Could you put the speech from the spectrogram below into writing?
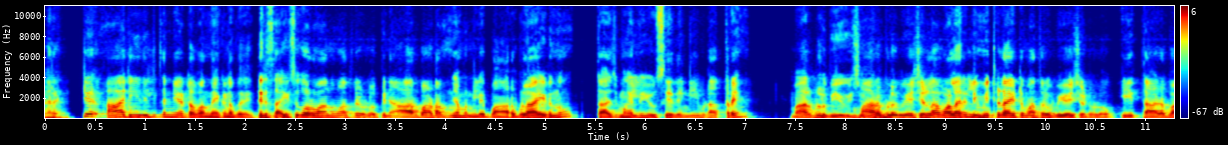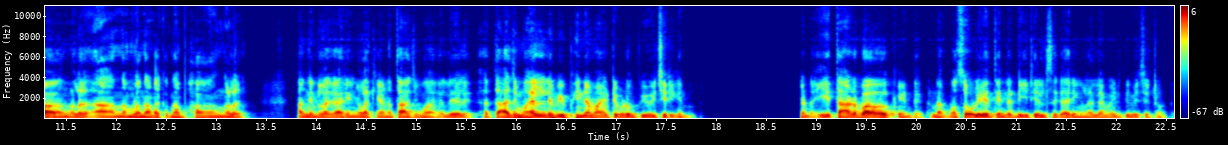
കറക്റ്റ് ആ രീതിയിൽ തന്നെയാട്ടോ വന്നേക്കണത്. ഇത്തിരി. സൈസ് കുറവാന്ന് മാത്രമേ ഉള്ളൂ. പിന്നെ ആർഭാടം ഞാൻ പറഞ്ഞില്ലേ മാർബിൾ ആയിരുന്നു താജ്മഹലിൽ യൂസ് ചെയ്തെങ്കിൽ ഇവിടെ അത്രയും മാർബിൾ ഉപയോഗിച്ചു മാർബിൾ ഉപയോഗിച്ചുള്ള വളരെ ലിമിറ്റഡ് ആയിട്ട് മാത്രമേ ഉപയോഗിച്ചിട്ടുള്ളൂ. ഈ താഴെ ഭാഗങ്ങൾ നമ്മൾ നടക്കുന്ന ഭാഗങ്ങൾ അങ്ങനെയുള്ള കാര്യങ്ങളൊക്കെയാണ് താജ്മഹലിൽ താജ്മഹലിന് വിഭിന്നമായിട്ട് ഇവിടെ ഉപയോഗിച്ചിരിക്കുന്നത്. കണ്ട? ഈ താഴെ ഭാഗമൊക്കെ ഉണ്ട്. കണ്ട? മസോളിയത്തിന്റെ ഡീറ്റെയിൽസ് കാര്യങ്ങളെല്ലാം എഴുതി വെച്ചിട്ടുണ്ട്.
